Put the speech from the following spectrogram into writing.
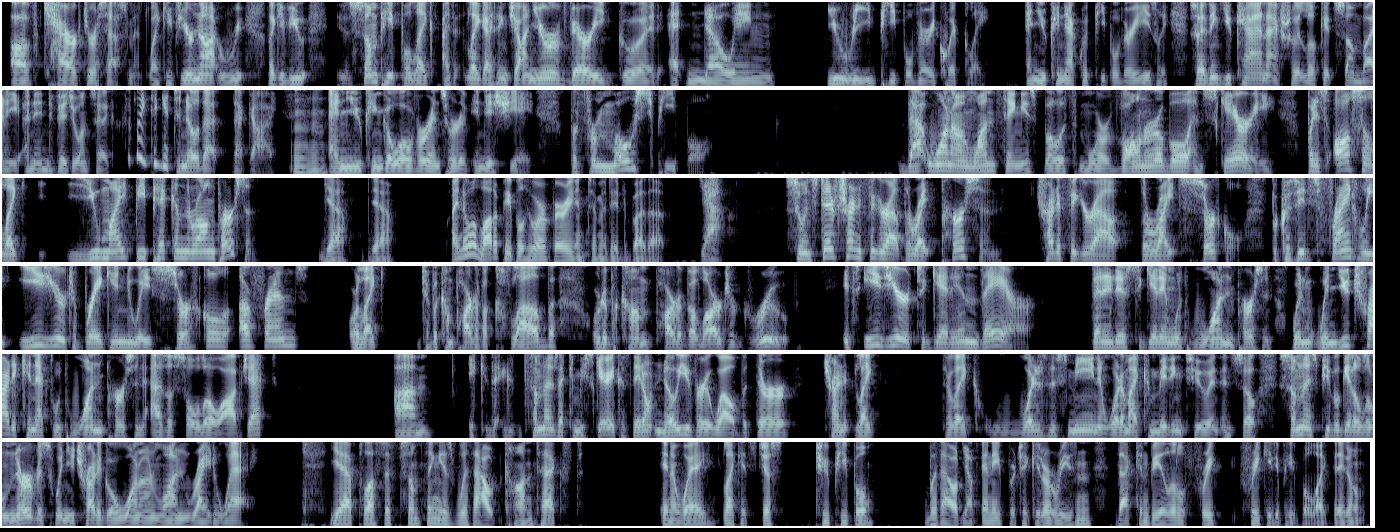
of character assessment, like if you're not re- like if you some people like I th- like I think John, you're very good at knowing you read people very quickly and you connect with people very easily. So I think you can actually look at somebody, an individual, and say, like, I'd like to get to know that that guy, Mm-hmm. and you can go over and sort of initiate. But for most people, that one-on-one thing is both more vulnerable and scary, but it's also like you might be picking the wrong person. Yeah, yeah. I know a lot of people who are very intimidated by that. Yeah. So instead of trying to figure out the right person, try to figure out the right circle because it's frankly easier to break into a circle of friends or like to become part of a club or to become part of a larger group. It's easier to get in there than it is to get in with one person. When when you try to connect with one person as a solo object, um, it, sometimes that can be scary because they don't know you very well, but they're trying to like they're like, what does this mean? And what am I committing to? And, and so sometimes people get a little nervous when you try to go one on one right away. Yeah, plus if something is without context in a way, like it's just two people without Yep. any particular reason, that can be a little freak freaky to people. Like they don't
